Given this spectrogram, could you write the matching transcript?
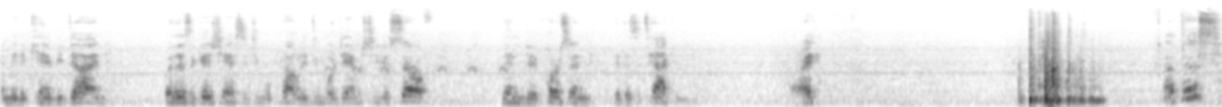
I mean, it can be done, but there's a good chance that you will probably do more damage to yourself than the person that is attacking you. Alright? Now this,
